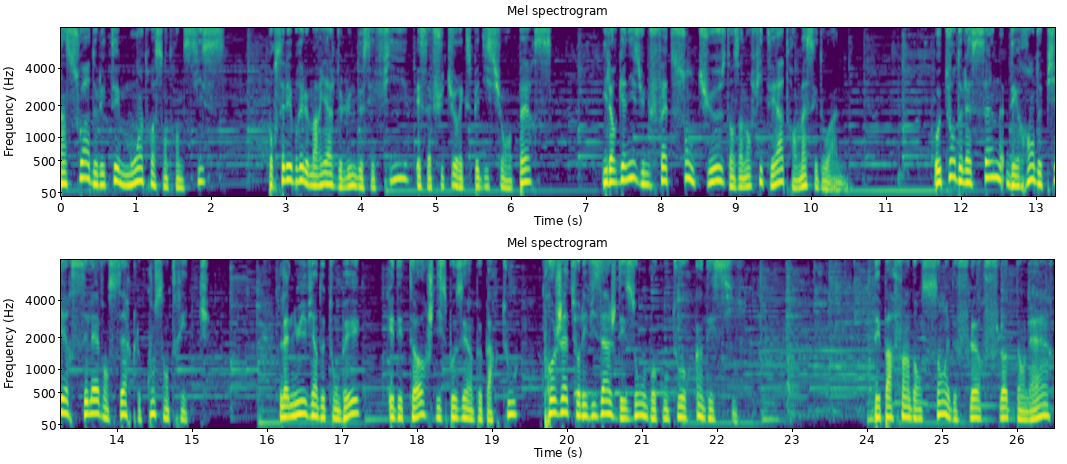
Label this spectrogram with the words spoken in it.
Un soir de l'été moins 336, pour célébrer le mariage de l'une de ses filles et sa future expédition en Perse, il organise une fête somptueuse dans un amphithéâtre en Macédoine. Autour de la scène, des rangs de pierres s'élèvent en cercle concentrique. La nuit vient de tomber et des torches disposées un peu partout projettent sur les visages des ombres contours indécis. Des parfums d'encens et de fleurs flottent dans l'air,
